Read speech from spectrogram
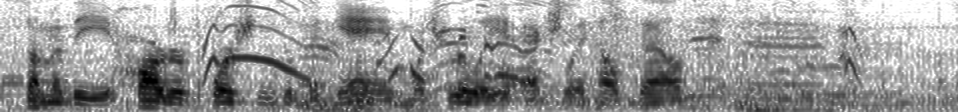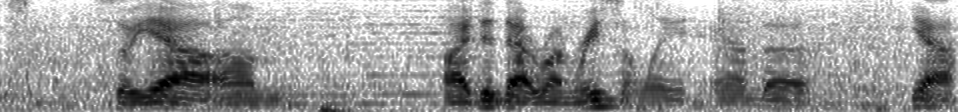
some of the harder portions of the game, which really actually helped out. So yeah, um, I did that run recently, and uh, yeah,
